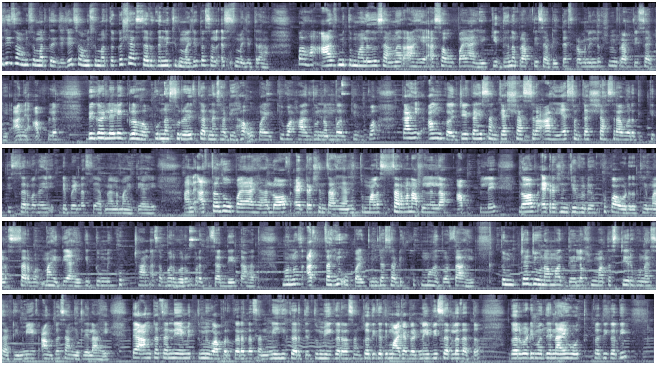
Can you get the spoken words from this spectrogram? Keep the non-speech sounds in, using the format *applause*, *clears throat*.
श्री स्वामी समर्थ जे जे स्वामी समर्थ. कसे असतात निश्चित मजेत असाल असंच मजेत राहा. पहा आज मी तुम्हाला जो सांगणार आहे असा उपाय आहे की धनप्राप्तीसाठी त्याचप्रमाणे लक्ष्मी प्राप्तीसाठी आणि आपलं बिघडलेले ग्रह पुन्हा सुरळीत करण्यासाठी हा उपाय किंवा हा जो नंबर किंवा काही अंक जे काही संख्याशास्त्र आहे या संख्याशास्त्रावरती किती सर्व काही डिपेंड असते आपल्याला माहिती आहे. आणि आजचा जो उपाय आहे हा लॉ ऑफ अट्रॅक्शनचा आहे आणि तुम्हाला सर्वांना आपल्याला आपले लॉ ऑफ अट्रॅक्शनचे व्हिडिओ खूप आवडतात. हे मला सर्व माहिती आहे की तुम्ही खूप छान असा भरभरून प्रतिसाद देत आहात. म्हणूनच आजचाही उपाय तुमच्यासाठी खूप महत्त्वाचा आहे. तुमच्या जीवनामध्ये लक्ष्मीमाता स्थिर होण्यासाठी मी एक अंक सांगितलेला आहे. त्या अंकाचा नियमित तुम्ही वापर करत असाल मीही करते तुम्हीही करत असाल. कधी कधी माझ्याकडनंही विसरलं जातं. गडबडीमध्ये नाही होत. कधी कधी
